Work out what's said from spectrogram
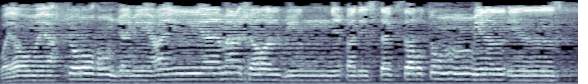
ويوم يحشرهم جميعا يا معشر الجن قد استكثرتم من الإنس.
